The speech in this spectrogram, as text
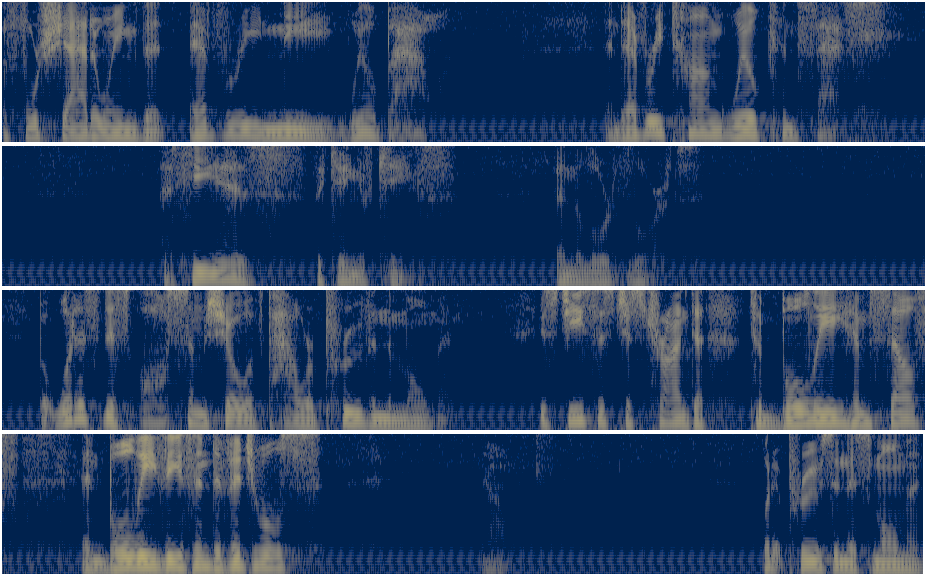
a foreshadowing that every knee will bow and every tongue will confess that he is the King of Kings and the Lord of Lords. But what does this awesome show of power prove in the moment? Is Jesus just trying to, to bully himself and bully these individuals? No. What it proves in this moment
